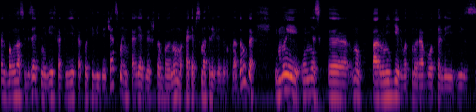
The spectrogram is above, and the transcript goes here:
как бы у нас обязательно есть, как, есть какой-то видеочат с моим коллегой, чтобы, ну, мы хотя бы смотрели друг на друга, и мы несколько, ну, пару недель вот мы работали из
